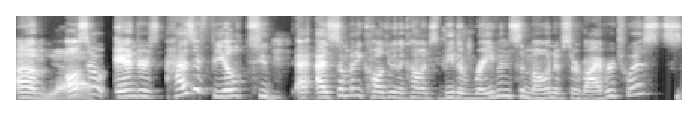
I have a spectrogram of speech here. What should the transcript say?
Um, Yeah. Also, Anders, how does it feel to, as somebody called you in the comments, be the Raven-Symoné of Survivor twists?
